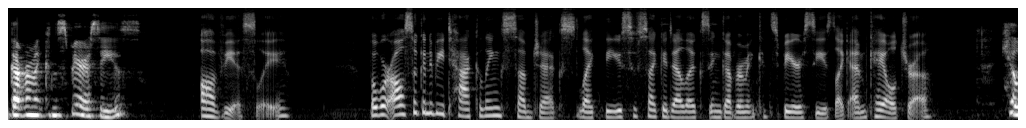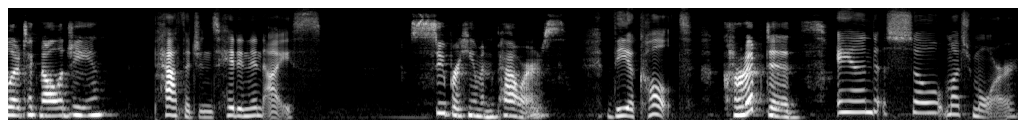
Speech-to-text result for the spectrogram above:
government conspiracies, obviously. But we're also going to be tackling subjects like the use of psychedelics in government conspiracies like MK Ultra, killer technology, pathogens hidden in ice, superhuman powers, the occult, cryptids, and so much more.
